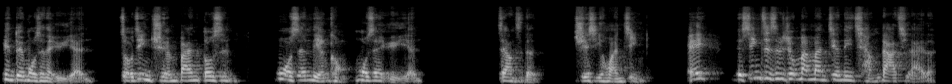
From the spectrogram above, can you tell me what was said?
面对陌生的语言，走进全班都是陌生脸孔、陌生语言这样子的学习环境。哎，你的心智是不是就慢慢建立强大起来了？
